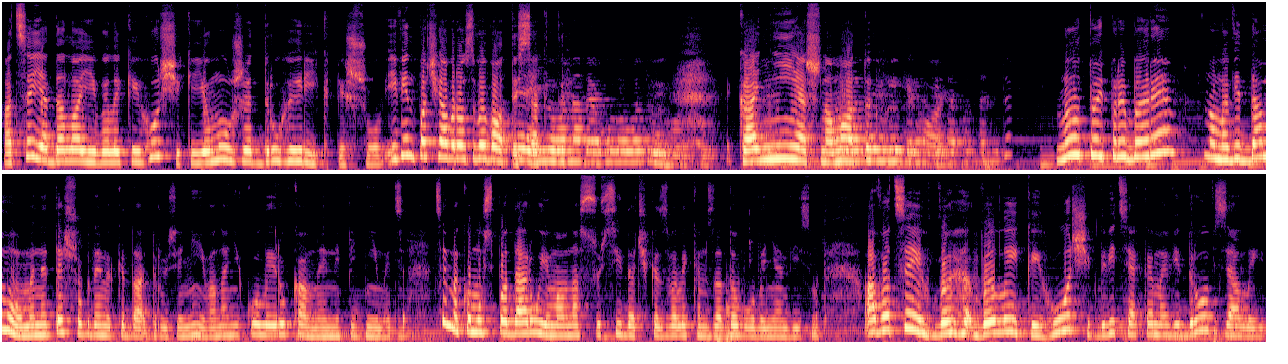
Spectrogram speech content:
А це я дала їй великий горщик, і йому вже другий рік пішов. І він почав розвиватися. Це його треба було отой горщик. Звісно, ма, Ми той приберемо, ну ми віддамо. Ми не те, що будемо викидати, друзі. Ні, вона ніколи і рука в неї не підніметься. Це ми комусь подаруємо, а в нас сусідочки з великим задоволенням візьмуть. А в оцей великий горщик, дивіться, яке ми відро взяли.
